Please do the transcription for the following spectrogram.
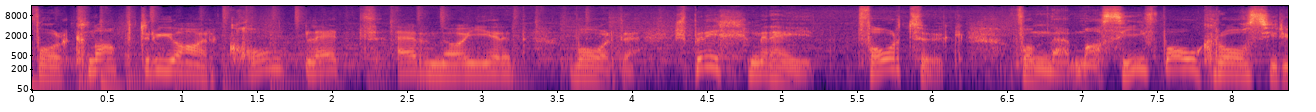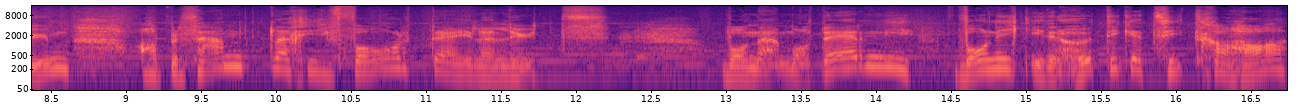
vor knapp drei Jahren komplett erneuert worden. Sprich, wir haben die Vorzüge von einem Massivbau, grosse Räume, aber sämtliche Vorteile, Leute, die eine moderne Wohnung in der heutigen Zeit haben kann.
